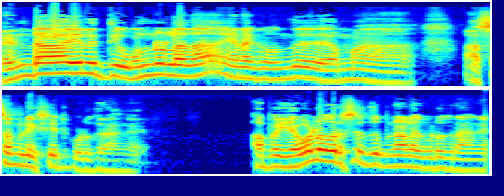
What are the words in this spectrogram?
ரெண்டாயிரத்தி ஒன்றில் தான் எனக்கு வந்து அம்மா அசம்பிளி சீட் கொடுக்குறாங்க. அப்போ எவ்வளோ வருஷத்துக்கு பின்னால் கொடுக்குறாங்க?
